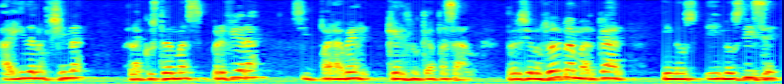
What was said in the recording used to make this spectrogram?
ahí de la oficina, a la que usted más prefiera, sí, para ver qué es lo que ha pasado. Pero si nos vuelve a marcar y nos, y nos dice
